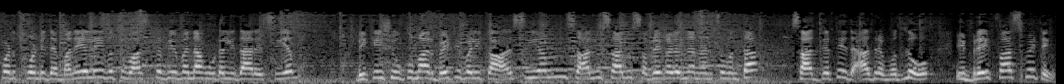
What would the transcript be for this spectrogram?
ಪಡೆದುಕೊಂಡಿದೆ. ಮನೆಯಲ್ಲೇ ಇವತ್ತು ವಾಸ್ತವ್ಯವನ್ನ ಹೂಡಲಿದ್ದಾರೆ ಸಿಎಂ. ಡಿಕೆ ಶಿವಕುಮಾರ್ ಭೇಟಿ ಬಳಿಕ ಸಿಎಂ ಸಾಲು ಸಾಲು ಸಭೆಗಳನ್ನ ನಡೆಸುವಂತ ಸಾಧ್ಯತೆ ಇದೆ. ಆದರೆ ಮೊದಲು ಈ ಬ್ರೇಕ್ಫಾಸ್ಟ್ ಮೀಟಿಂಗ್.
